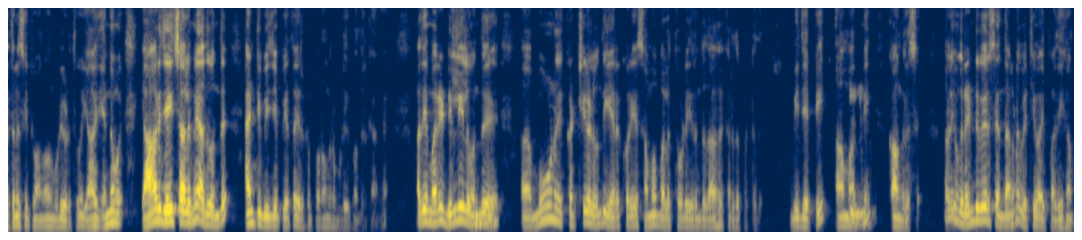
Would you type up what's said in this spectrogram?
எத்தனை சீட் வாங்குவோம் முடிவு எடுத்துவோம் யார் என்ன யாரு ஜெயிச்சாலுமே அது வந்து ஆன்டி பிஜேபியை தான் இருக்க போறோங்கிற முடிவுக்கு வந்திருக்காங்க. அதே மாதிரி டெல்லியில வந்து மூணு கட்சிகள் வந்து ஏறக்குறைய சமபலத்தோடு இருந்ததாக கருதப்பட்டது. பிஜேபி ஆம் ஆத்மி காங்கிரஸ். அதனால இவங்க ரெண்டு பேர் சேர்ந்தாங்கன்னா வெற்றி வாய்ப்பு அதிகம்.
